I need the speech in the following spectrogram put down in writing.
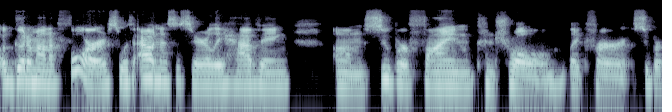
a good amount of force without necessarily having um, super fine control, like for super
